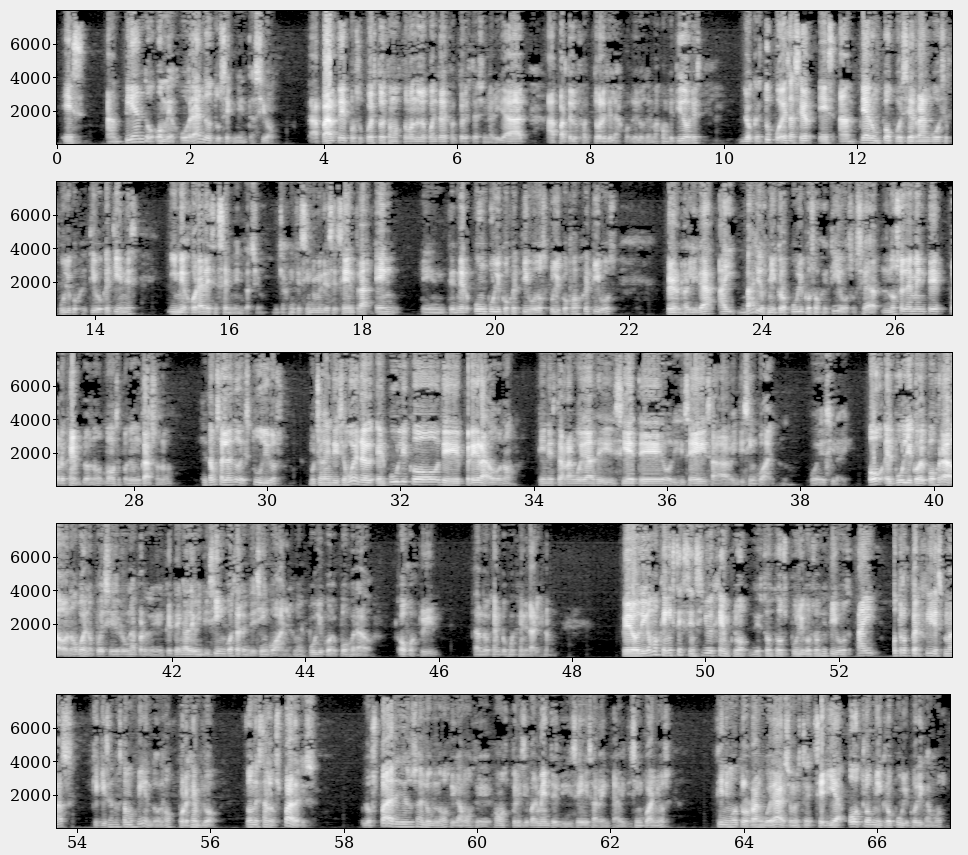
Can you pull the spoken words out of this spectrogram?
es ampliando o mejorando tu segmentación. Aparte, por supuesto, estamos tomando en cuenta de factores de estacionalidad, aparte de los factores de, de los demás competidores. Lo que tú puedes hacer es ampliar un poco ese rango, ese público objetivo que tienes y mejorar esa segmentación. Mucha gente simplemente se centra en, en tener un público objetivo, dos públicos objetivos, pero en realidad hay varios micropúblicos objetivos. O sea, no solamente, por ejemplo, ¿no? Vamos a poner un caso, ¿no? Estamos hablando de estudios, mucha gente dice, bueno, el, público de pregrado, ¿no? Tiene este rango de edad de 17 o 16 a 25 años, ¿no? Puede decir ahí. O el público de posgrado, ¿no? Bueno, puede ser una eh, que tenga de 25 hasta 35 años, ¿no? público de posgrado. Ojo, estoy dando ejemplos muy generales, ¿no? Pero digamos que en este sencillo ejemplo de estos dos públicos objetivos hay otros perfiles más que quizás no estamos viendo, ¿no? Por ejemplo, ¿dónde están los padres? Los padres de esos alumnos, digamos, de, vamos principalmente de 16 a, 20, a 25 años, tienen otro rango de edad. Este sería otro micropúblico, digamos,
